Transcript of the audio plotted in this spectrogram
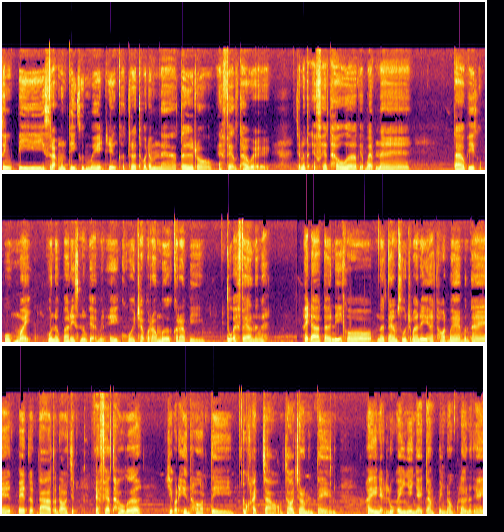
ចាយើងចេញពីសារមន្ទីរ Guimet យើងក៏ត្រូវធ្វើដំណើរទៅរក Eiffel Tower ចំណុច Eiffel Tower វាបែបណាតើវាកម្ពស់ម៉េចព្រោះនៅប៉ារីសហ្នឹងវាអត់មានអីគួរចាប់អារម្មណ៍មើលក្រៅពីទូ Eiffel ហ្នឹងណាហើយដើរទៅនេះក៏នៅតាមសួនច្បារនេះអាចថតបានប៉ុន្តែពេលទៅដើរទៅដល់ចិត្ត Eiffel Tower ជាគាត់ហ៊ានថតទេគឺខ្លាចចោលចោលច្រើនមែនតើ ហើយអ្នកលក់អីញ៉ៃៗតាមពេញដងផ្លូវនឹងឯង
